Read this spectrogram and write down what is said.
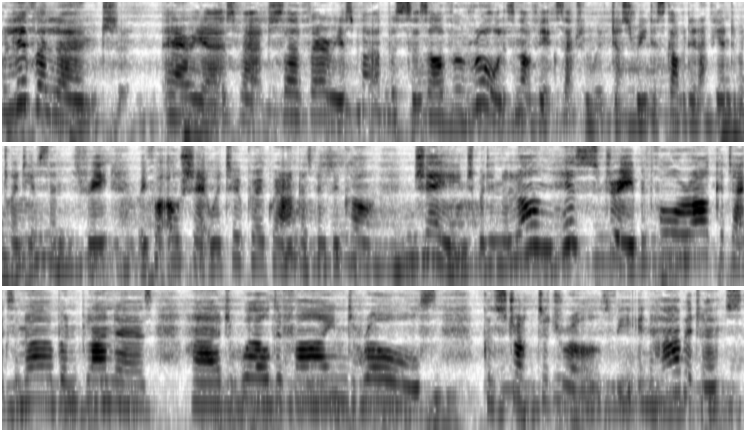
polyvalent areas that serve various purposes are the rule. It's not the exception. We've just rediscovered it at the end of the 20th century. We thought, oh shit, we're too programmed as things we can't change. But in a long history, before architects and urban planners had well defined roles, constructed roles, the inhabitants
